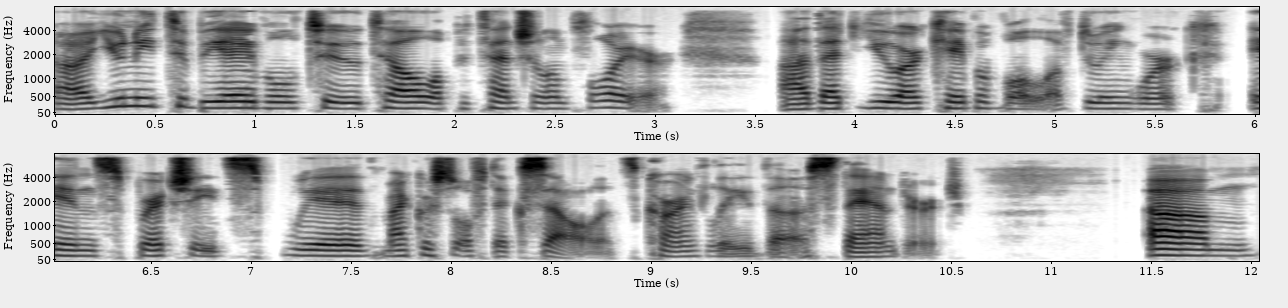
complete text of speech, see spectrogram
Uh, you need to be able to tell a potential employer uh, that you are capable of doing work in spreadsheets with Microsoft Excel. It's currently the standard. Um,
